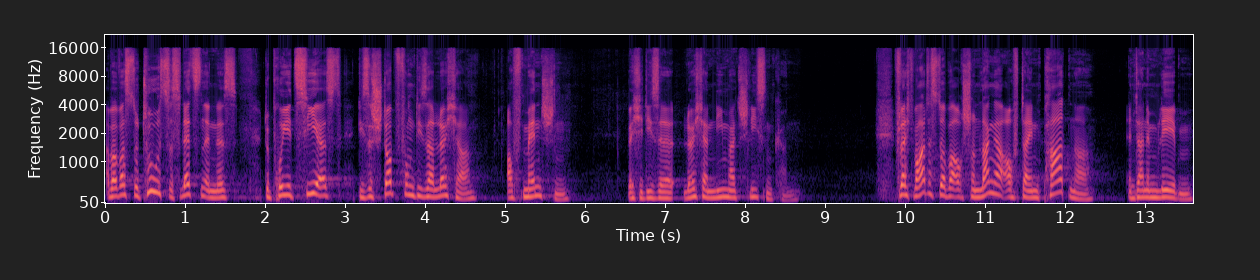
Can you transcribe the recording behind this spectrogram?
Aber was du tust, ist letzten Endes, du projizierst diese Stopfung dieser Löcher auf Menschen, welche diese Löcher niemals schließen können. Vielleicht wartest du aber auch schon lange auf deinen Partner in deinem Leben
